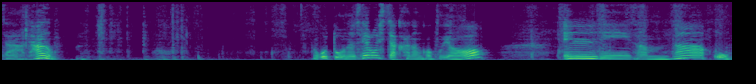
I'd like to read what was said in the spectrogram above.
자, 다음. 이것도 오늘 새로 시작하는 거고요. 1, 2, 3, 4, 5.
